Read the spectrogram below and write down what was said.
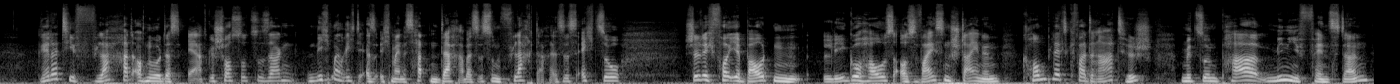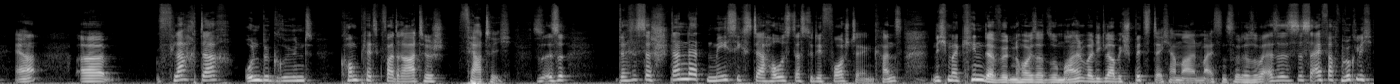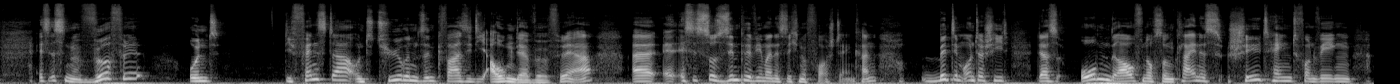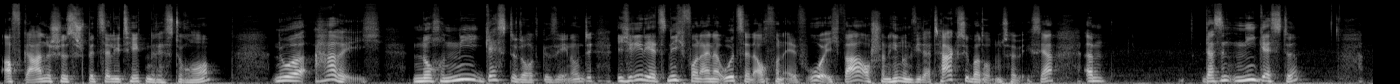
relativ flach, hat auch nur das Erdgeschoss sozusagen. Nicht mal richtig, also ich meine, es hat ein Dach, aber es ist so ein Flachdach. Es ist echt so, stellt euch vor, ihr baut ein Lego-Haus aus weißen Steinen, komplett quadratisch, mit so ein paar Mini-Fenstern, ja. Äh, Flachdach, unbegrünt, komplett quadratisch, fertig. So, also, das ist das standardmäßigste Haus, das du dir vorstellen kannst. Nicht mal Kinder würden Häuser so malen, weil die, glaube ich, Spitzdächer malen meistens oder so. Also es ist einfach wirklich, es ist ein Würfel und die Fenster und Türen sind quasi die Augen der Würfel, ja. Äh, es ist so simpel, wie man es sich nur vorstellen kann. Mit dem Unterschied, dass obendrauf noch so ein kleines Schild hängt von wegen afghanisches Spezialitätenrestaurant. Nur habe ich noch nie Gäste dort gesehen. Und ich rede jetzt nicht von einer Uhrzeit auch von 11 Uhr. Ich war auch schon hin und wieder tagsüber dort unterwegs, ja. Ähm, da sind nie Gäste.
